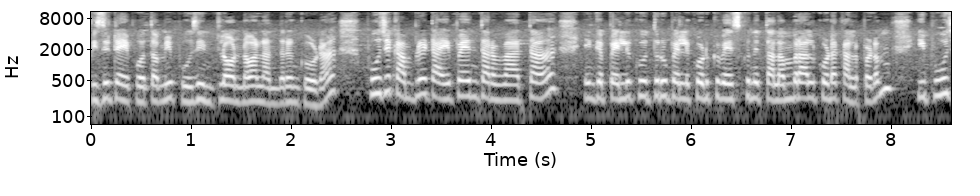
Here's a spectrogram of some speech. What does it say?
విజిట్ అయిపోతారు. అయిపోతాం ఈ పూజ ఇంట్లో ఉన్న వాళ్ళందరం కూడా. పూజ కంప్లీట్ అయిపోయిన తర్వాత ఇంకా పెళ్ళి కూతురు పెళ్ళి కొడుకు వేసుకునే తలంబ్రాలు కూడా కలపడం ఈ పూజ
